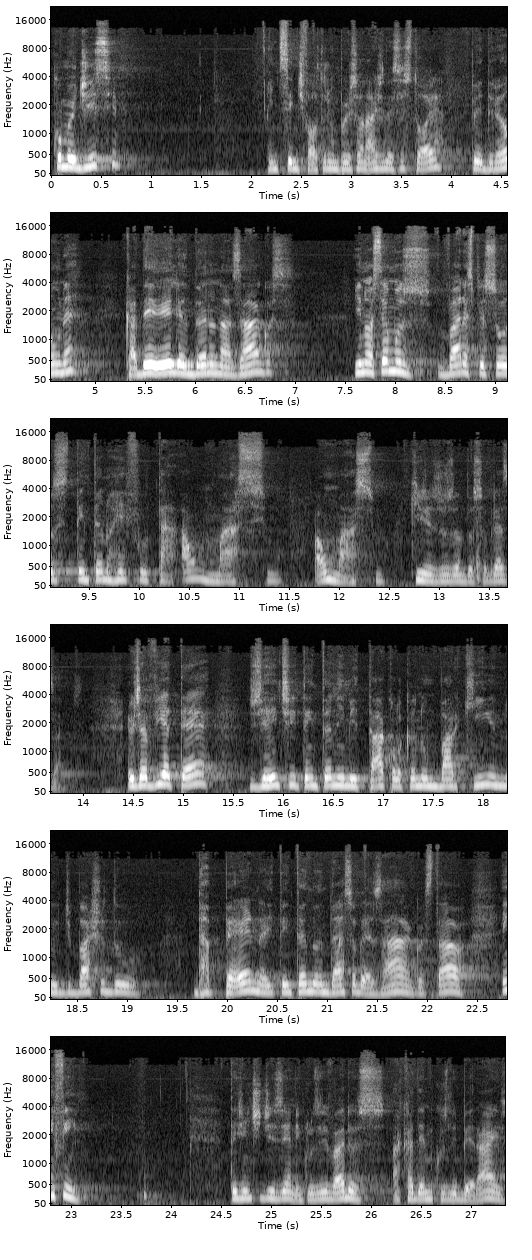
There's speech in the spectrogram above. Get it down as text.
como eu disse, a gente sente falta de um personagem nessa história, Pedrão, né? Cadê ele andando nas águas? E nós temos várias pessoas tentando refutar ao máximo, ao máximo, que Jesus andou sobre as águas. Eu já vi até gente tentando imitar, colocando um barquinho no, debaixo do, da perna e tentando andar sobre as águas, tal. Enfim, tem gente dizendo, inclusive vários acadêmicos liberais,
